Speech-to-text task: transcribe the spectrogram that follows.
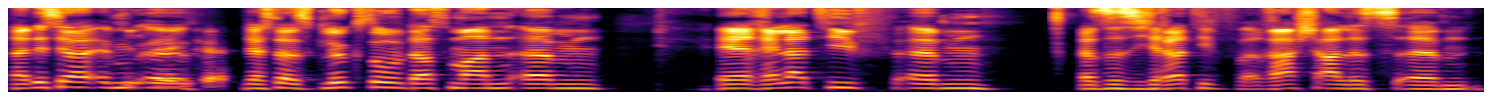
Dann ist ja im, äh, das ist das Glück so, dass man ähm, äh, relativ, ähm, dass es sich relativ rasch alles, ähm,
